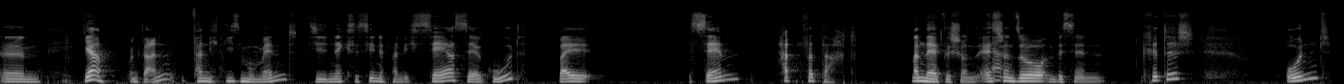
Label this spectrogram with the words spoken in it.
Ähm, ja, und dann fand ich diesen Moment, die nächste Szene fand ich sehr, sehr gut, weil Sam hat einen Verdacht. Man merkt es schon. Er ist Ja. schon so ein bisschen kritisch. Und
